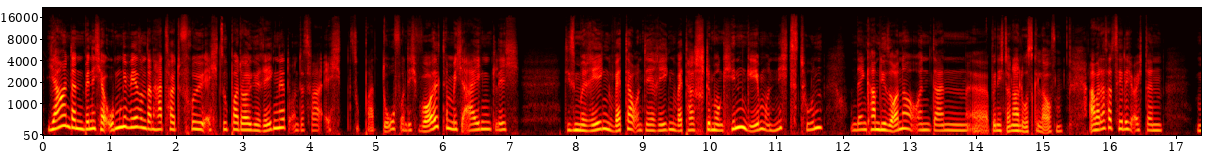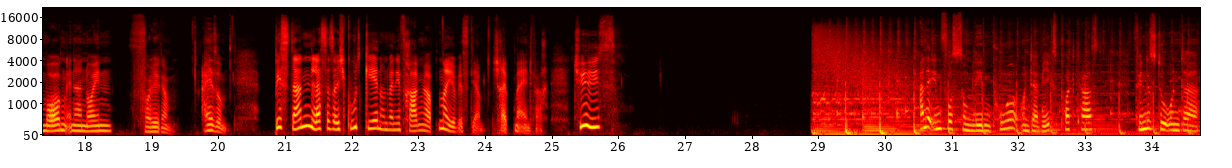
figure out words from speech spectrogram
Ja, und dann bin ich ja oben gewesen und dann hat es heute früh echt super doll geregnet und das war echt super doof. Und ich wollte mich eigentlich diesem Regenwetter und der Regenwetterstimmung hingeben und nichts tun. Und dann kam die Sonne und dann äh, bin ich donner losgelaufen. Aber das erzähle ich euch dann morgen in einer neuen Folge. Also, bis dann, lasst es euch gut gehen und wenn ihr Fragen habt, na ihr wisst ja, schreibt mir einfach. Tschüss! Alle Infos zum Leben pur unterwegs Podcast findest du unter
